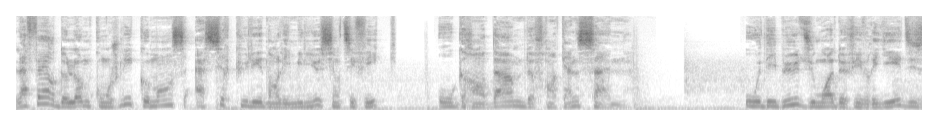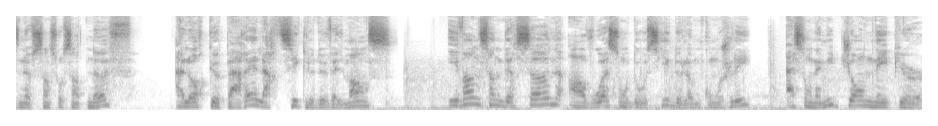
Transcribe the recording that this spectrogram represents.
l'affaire de l'homme congelé commence à circuler dans les milieux scientifiques aux grandes dames de Frankenstein. Au début du mois de février 1969, alors que paraît l'article de Velmans, Ivan Sanderson envoie son dossier de l'homme congelé à son ami John Napier,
